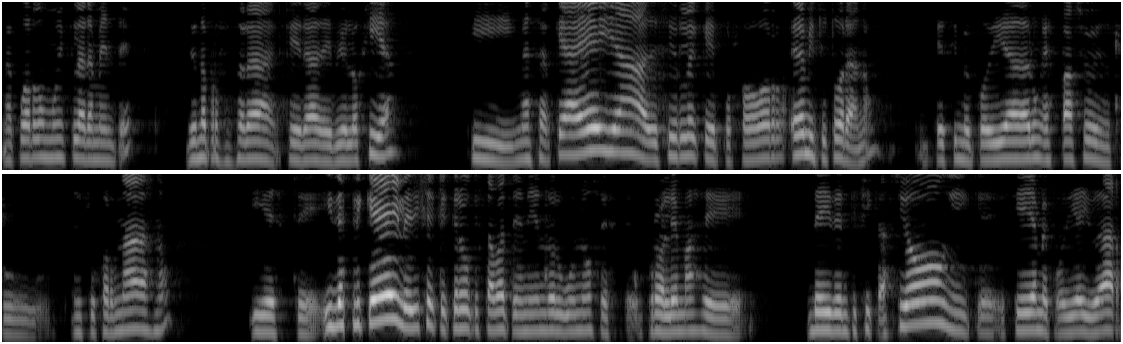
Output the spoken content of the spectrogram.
me acuerdo muy claramente, de una profesora que era de biología, y me acerqué a ella a decirle que por favor, era mi tutora, ¿no? Que si me podía dar un espacio en, su, en sus jornadas, ¿no? Y, este, y le expliqué y le dije que creo que estaba teniendo algunos este, problemas de, de identificación y que si ella me podía ayudar.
